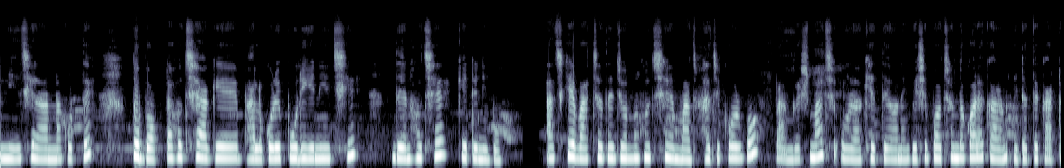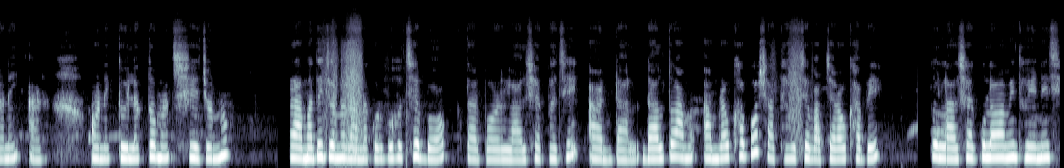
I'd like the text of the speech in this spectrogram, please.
নিয়েছি রান্না করতে। তো বকটা হচ্ছে আগে ভালো করে পুড়িয়ে নিয়েছি, দেন হচ্ছে কেটে নিব। আজকে বাচ্চাদের জন্য হচ্ছে মাছ ভাজি করব, পাঙ্গাস মাছ। ওরা খেতে অনেক বেশি পছন্দ করে কারণ এটাতে কাটা নেই আর অনেক তৈলাক্ত মাছ সেই জন্য আর আমাদের জন্য রান্না করব হচ্ছে বক। তারপর লাল শাক ভাজি আর ডাল। ডাল তো আমরাও খাব, সাথে হচ্ছে বাচ্চারাও খাবে। তো লাল শাকগুলাও আমি ধুয়ে নিয়েছি,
